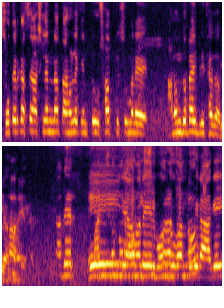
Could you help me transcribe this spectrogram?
স্রোতের কাছে আসলেন না তাহলে কিন্তু সবকিছু মানে আনন্দটাই বৃথা যাবে তাদের এই আমাদের বন্ধু বান্ধবীরা আগেই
